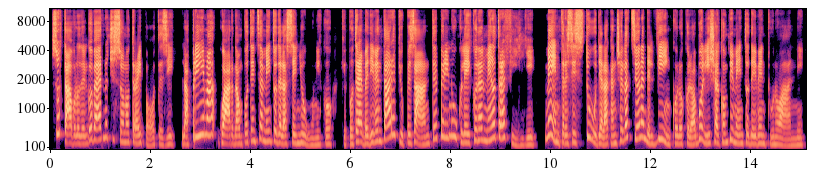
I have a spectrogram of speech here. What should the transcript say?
Sul tavolo del governo ci sono tre ipotesi. La prima guarda a un potenziamento dell'assegno unico, che potrebbe diventare più pesante per i nuclei con almeno tre figli, mentre si studia la cancellazione del vincolo che lo abolisce al compimento dei 21 anni.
